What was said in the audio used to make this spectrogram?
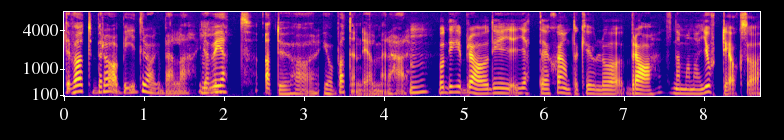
det var ett bra bidrag Bella. Jag Mm. vet att du har jobbat en del med det här. Mm. Och det är bra och det är jätteskönt och kul och bra när man har gjort det också.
